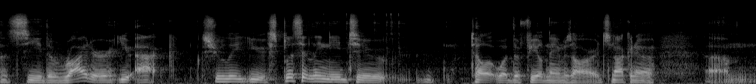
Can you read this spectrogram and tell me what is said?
let's see, the writer, you actually, you explicitly need to tell it what the field names are. It's not going to um,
